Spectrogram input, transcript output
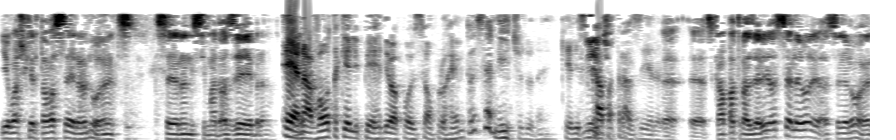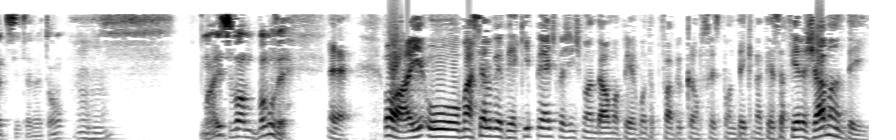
E eu acho que ele estava acelerando antes, acelerando em cima da zebra. É, na volta que ele perdeu a posição para o Hamilton, isso é nítido, né? Que ele escapa nítido. a traseira. É, é, escapa a traseira e acelerou, acelerou antes, entendeu? Então. Uhum. Mas vamos, vamos ver. É. Ó, aí o Marcelo Bebê aqui pede pra gente mandar uma pergunta pro Fábio Campos responder aqui na terça-feira. Já mandei,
